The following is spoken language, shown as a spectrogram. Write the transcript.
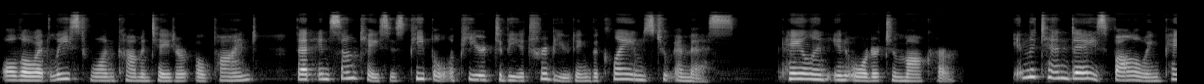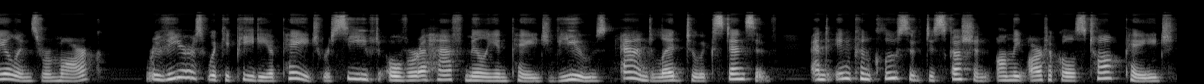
although at least one commentator opined that in some cases people appeared to be attributing the claims to MS. Palin in order to mock her. In the 10 days following Palin's remark, Revere's Wikipedia page received over a half million page views and led to extensive and inconclusive discussion on the article's talk page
